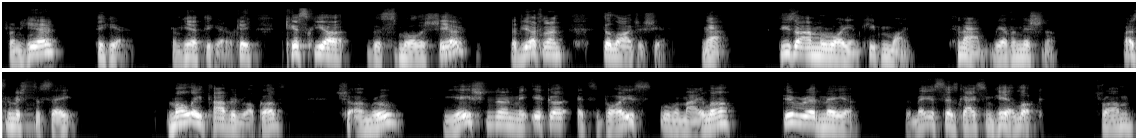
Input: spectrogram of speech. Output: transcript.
from here to here, from here to here. Okay, Chizkiya the smaller share, Rabbi Yochanan the larger share. Now, these are Amoroyim. Keep in mind, Tanan. We have a Mishnah. What does the Mishnah say? Mole Tarvad Rokov Shamru Yeshnon Meika Etzbois Ulamayla Divrei Meya. The mayor says, guys, from here, look, from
